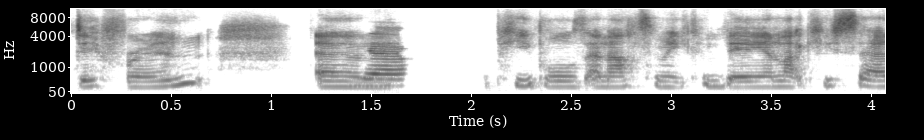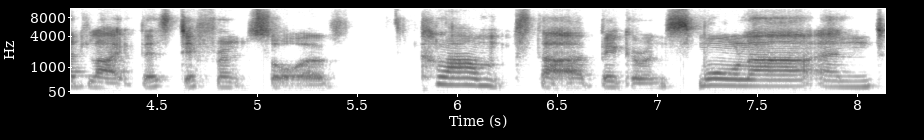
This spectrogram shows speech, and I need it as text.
different um Yeah. people's anatomy can be, and like you said, like there's different sort of clamps that are bigger and smaller and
